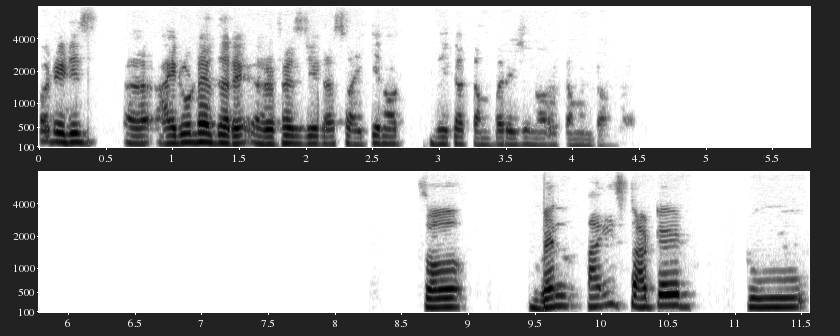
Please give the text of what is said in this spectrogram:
But it is, uh, I don't have the re reference data, so I cannot make a comparison or a comment on that. So when I started to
